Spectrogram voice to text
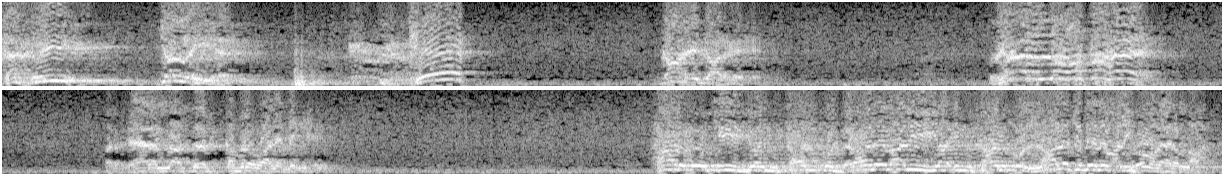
فیکٹری چل رہی ہے۔ کھیت گاہے جا رہے ہیں۔ غیر اللہ آتا ہے اور غیر اللہ صرف قبروں والے نہیں ہیں۔ ہر وہ چیز جو انسان کو ڈرانے والی یا انسان کو لالچ دینے والی ہو غیر اللہ۔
